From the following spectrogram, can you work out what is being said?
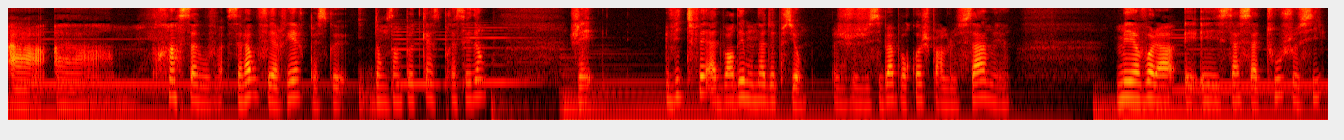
à, à... ça, ça va vous faire rire parce que dans un podcast précédent j'ai vite fait abordé mon adoption. Je ne sais pas pourquoi je parle de ça, mais, mais voilà. Et, ça, ça touche aussi.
